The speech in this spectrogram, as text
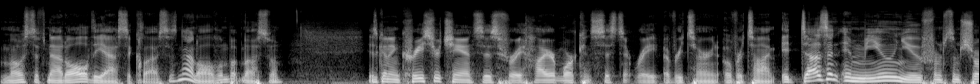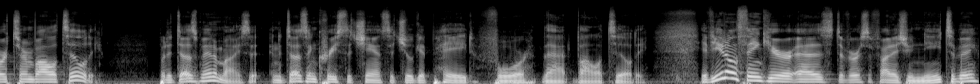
most, if not all, of the asset classes, not all of them, but most of them, is going to increase your chances for a higher, more consistent rate of return over time. It doesn't immune you from some short term volatility, but it does minimize it and it does increase the chance that you'll get paid for that volatility. If you don't think you're as diversified as you need to be,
